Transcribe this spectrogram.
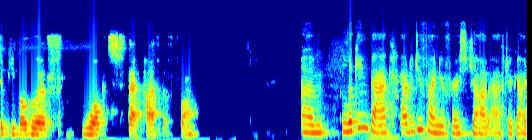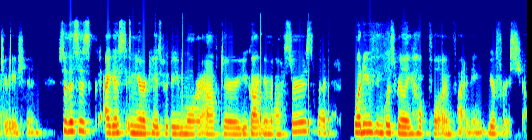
to people who have walked that path before. Um, looking back, how did you find your first job after graduation? So this is, I guess, in your case, would be more after you got your master's. But what do you think was really helpful in finding your first job?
